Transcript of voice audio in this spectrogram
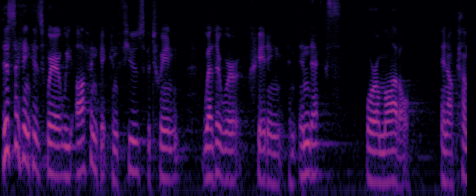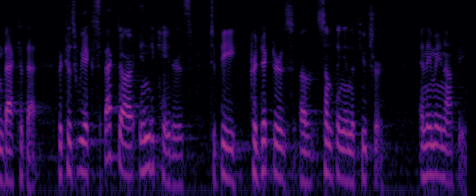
This, I think, is where we often get confused between whether we're creating an index or a model and I'll come back to that. Because we expect our indicators to be predictors of something in the future, and they may not be.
